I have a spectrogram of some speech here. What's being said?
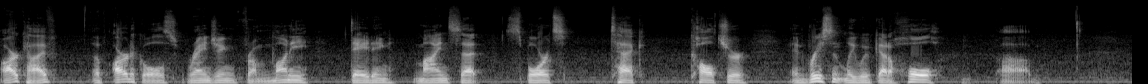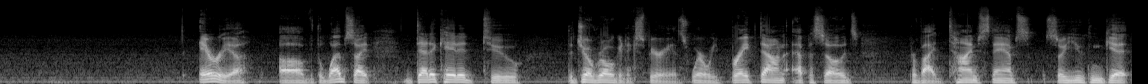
archive of articles ranging from money, dating, mindset, sports, tech, culture, and recently we've got a whole uh, area of the website dedicated to the Joe Rogan experience, where we break down episodes, provide timestamps so you can get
